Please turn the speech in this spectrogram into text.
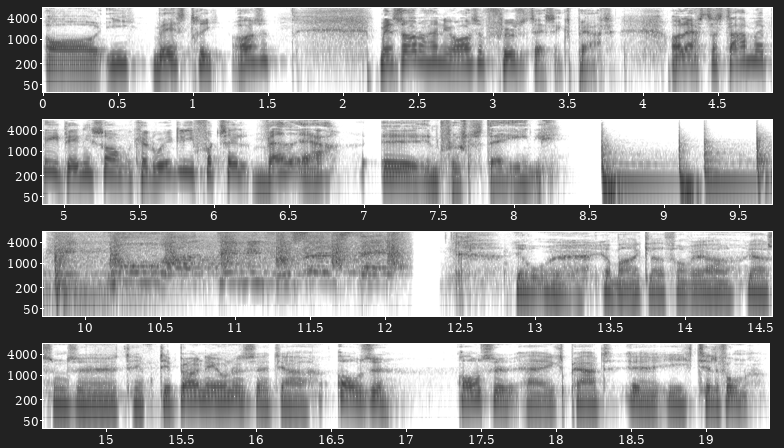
og i Vestrig også. Men så er du han jo også fødselsdagsekspert. Og lad os da starte med at bede Dennis om, kan du ikke lige fortælle, hvad er øh, en fødselsdag egentlig? Jo, øh, jeg er meget glad for at være her. Jeg synes, øh, det, det bør nævnes, at jeg også, også er ekspert øh, i telefoner.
